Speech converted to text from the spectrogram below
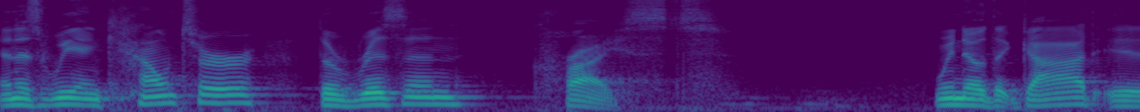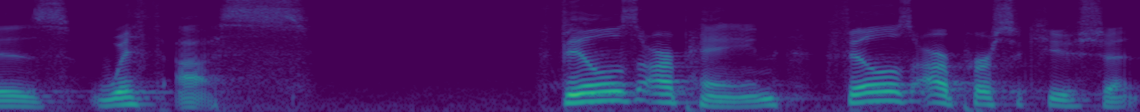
And as we encounter the risen Christ, we know that God is with us, fills our pain, fills our persecution,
